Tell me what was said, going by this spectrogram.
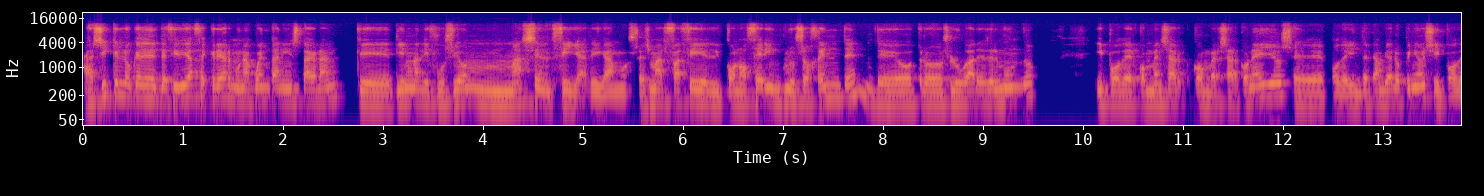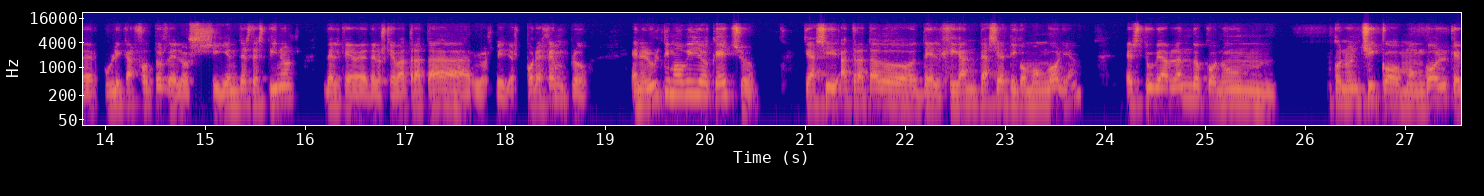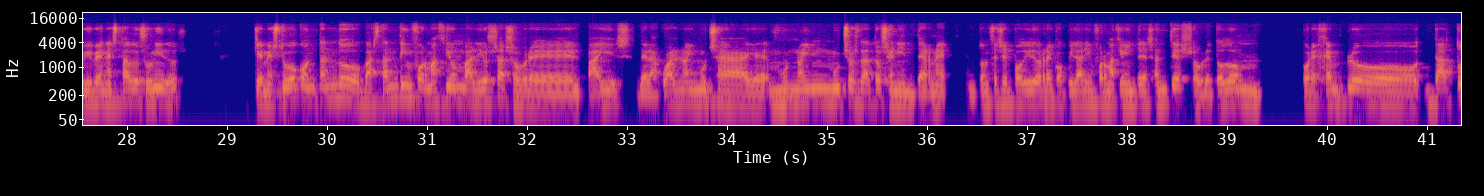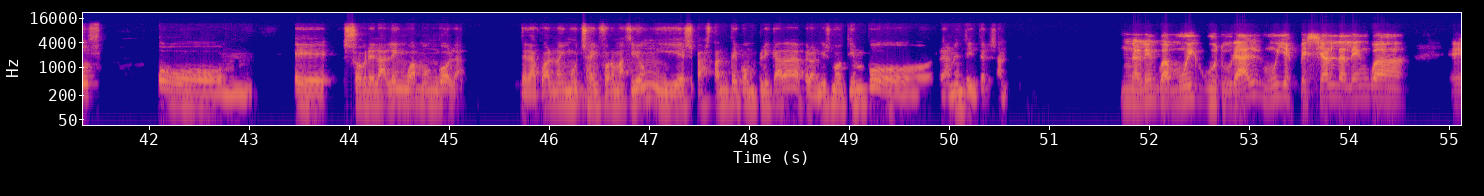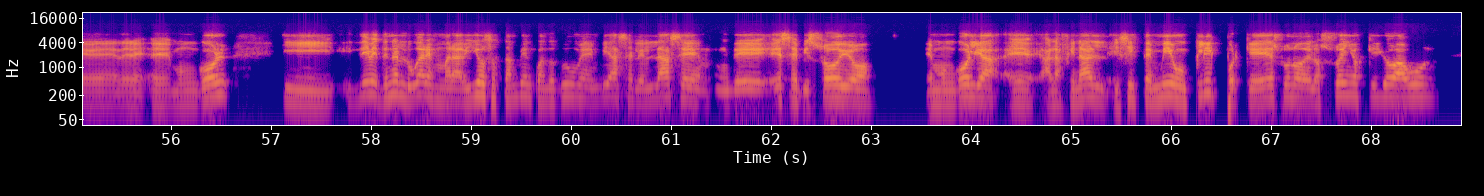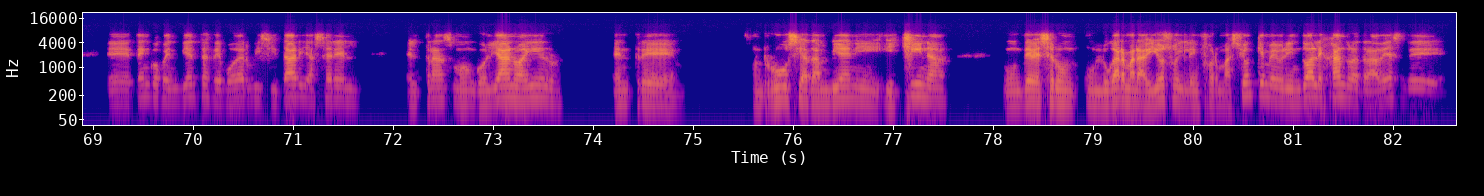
así que lo que decidí hacer, crearme una cuenta en Instagram que tiene una difusión más sencilla, digamos. Es más fácil conocer incluso gente de otros lugares del mundo y poder conversar, conversar con ellos, eh, poder intercambiar opiniones y poder publicar fotos de los siguientes destinos del que, de los que va a tratar los vídeos. Por ejemplo, en el último vídeo que he hecho, que así ha tratado del gigante asiático Mongolia, estuve hablando con un, con un chico mongol que vive en Estados Unidos que me estuvo contando bastante información valiosa sobre el país, de la cual no hay, mucha, no hay muchos datos en Internet. Entonces he podido recopilar información interesante, sobre todo por ejemplo, datos eh, sobre la lengua mongola, de la cual no hay mucha información y es bastante complicada, pero al mismo tiempo realmente interesante. Una lengua muy gutural, muy especial la lengua eh, de, eh, mongol y, debe tener lugares maravillosos también. Cuando tú me envías el enlace de ese episodio en Mongolia, a la final hiciste en mí un clic porque es uno de los sueños que yo aún eh, tengo pendientes de poder visitar y hacer el, el transmongoliano a ir entre Rusia también y, China. debe ser un, lugar maravilloso y la información que me brindó Alejandro a través de,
